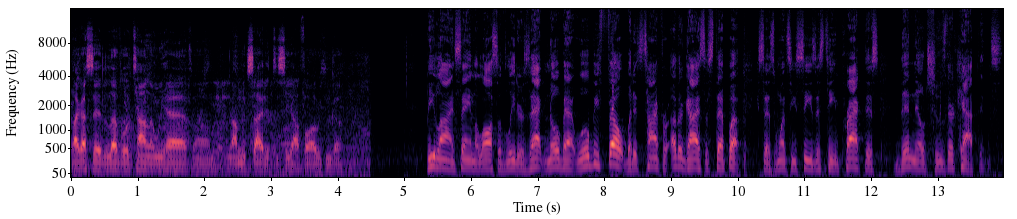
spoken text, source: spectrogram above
like I said, the level of talent we have, um, I'm excited to see how far we can go. Beilein saying the loss of leader Zach Novak will be felt, but it's time for other guys to step up. He says once he sees his team practice, then they'll choose their captains.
